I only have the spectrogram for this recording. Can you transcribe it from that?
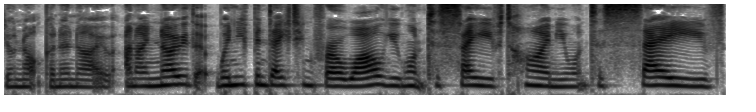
you're not going to know. And I know that when you've been dating for a while, you want to save time, you want to save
